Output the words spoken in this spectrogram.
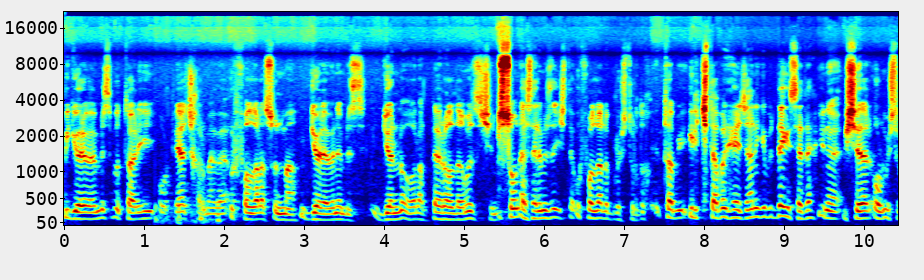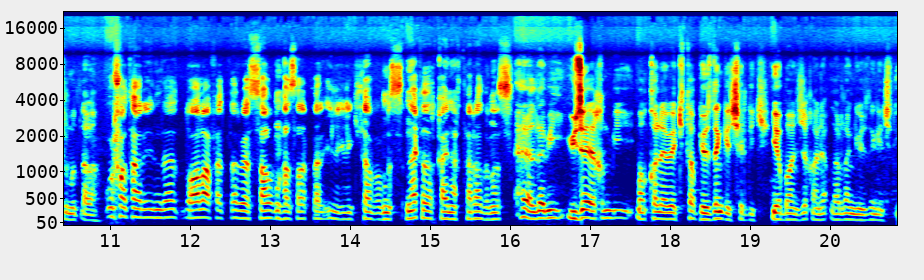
bir görevimiz bu tarihi ortaya çıkarma ve Urfalılara sunma görevini biz gönüllü olarak devraldığımız için son eserimizi işte Urfalılarla buluşturduk. E, tabii ilk kitabın heyecanı gibi değilse de yine bir şeyler olmuştur mutlaka. Urfa tarihinde doğal afetler ve salgın hastalıklar ilgili kitabımız ne kadar kaynak taradınız? Herhalde bir yüze yakın bir makale ve kitap gözden geçirdik. Yabancı kaynaklardan gözden geçirdik.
